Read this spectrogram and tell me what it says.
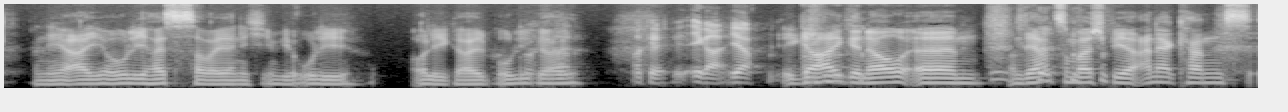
Nee, Aioli heißt es aber ja nicht irgendwie Uli, Oli geil, Boli geil. Okay, egal, ja. Egal, genau. Ähm, und der hat zum Beispiel anerkannt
